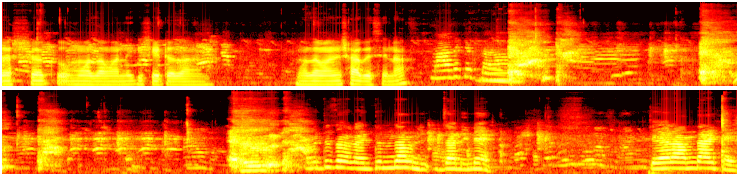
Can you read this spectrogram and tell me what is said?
দর্শক, মজা মানে কি সেটা জানে না। মজা মানে স্বাদ না? আমি তো জানি না তেরা আমরা খাই?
